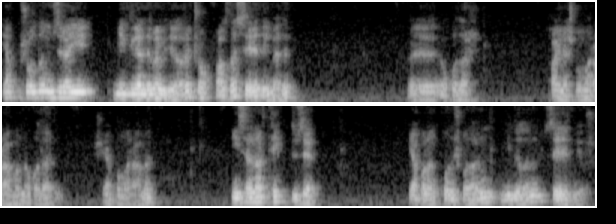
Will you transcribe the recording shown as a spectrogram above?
Yapmış olduğum zirai bilgilendirme videoları çok fazla seyredilmedi. Ee, o kadar paylaşmama rağmen, o kadar şey yapmama rağmen insanlar tek düze yapılan konuşmaların videolarını seyretmiyor.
